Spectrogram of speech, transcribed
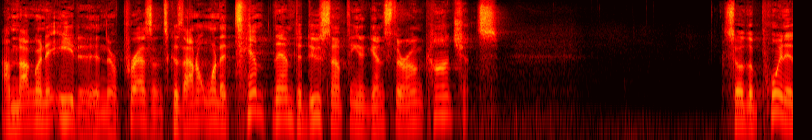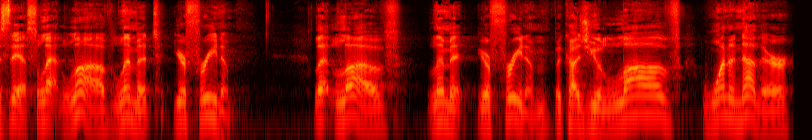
I'm not going to eat it in their presence because I don't want to tempt them to do something against their own conscience. So the point is this let love limit your freedom. Let love limit your freedom because you love one another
